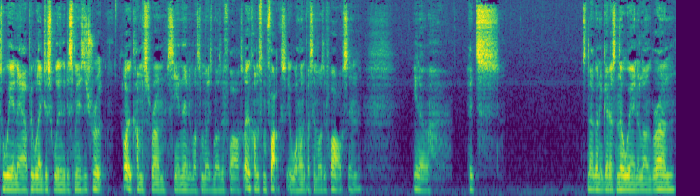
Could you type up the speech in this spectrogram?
to where now people are just willing to dismiss the truth. Or it comes from CNN, it must, it must be false. Or it comes from Fox, it 100% must be false. And, you know, it's it's not going to get us nowhere in the long run.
